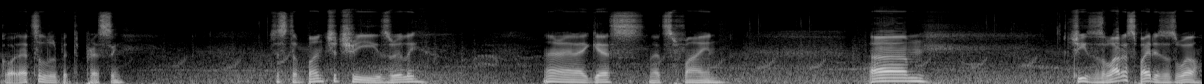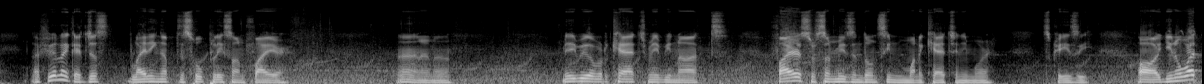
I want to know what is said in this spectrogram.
God, that's a little bit depressing. Just a bunch of trees, really? Alright, I guess. That's fine. Um... Jesus, a lot of spiders as well. I feel like I just lighting up this whole place on fire. I don't know. Maybe able to catch, maybe not. Fires for some reason don't seem to want to catch anymore. It's crazy. Oh, you know what?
